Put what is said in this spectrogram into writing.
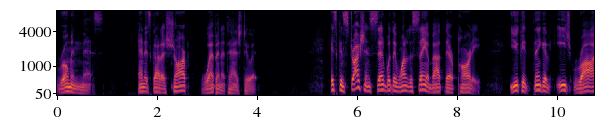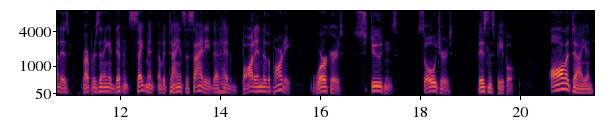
Romanness. And it's got a sharp weapon attached to it. Its construction said what they wanted to say about their party. You could think of each rod as representing a different segment of Italian society that had bought into the party workers, students, soldiers, business people, all Italian,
